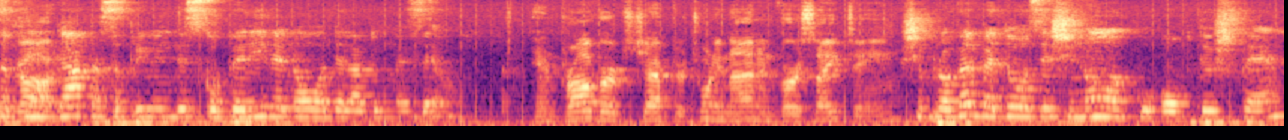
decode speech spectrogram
să from fim God. gata să primim descoperire nouă de la Dumnezeu. In Proverbs chapter 29 and verse 18, Și în Proverbe 29 cu 18,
